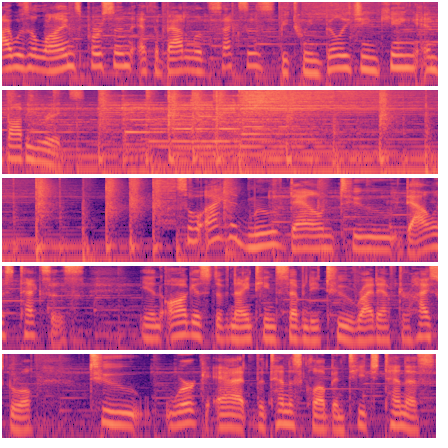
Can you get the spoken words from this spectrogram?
I was a lines person at the Battle of Sexes between Billie Jean King and Bobby Riggs. So I had moved down to Dallas, Texas in August of 1972, right after high school, to work at the tennis club and teach tennis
